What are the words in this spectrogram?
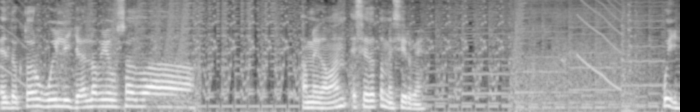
el doctor Willy ya lo había usado a, a Mega Man, ese dato me sirve. Uy,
